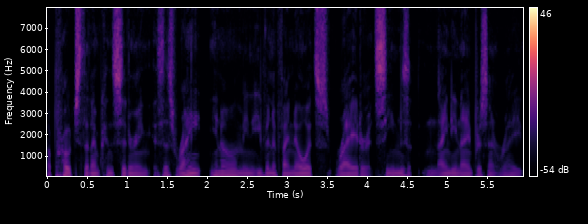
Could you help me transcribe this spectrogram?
approach that I'm considering, is this right? You know, I mean, even if I know it's right or it seems 99% right,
